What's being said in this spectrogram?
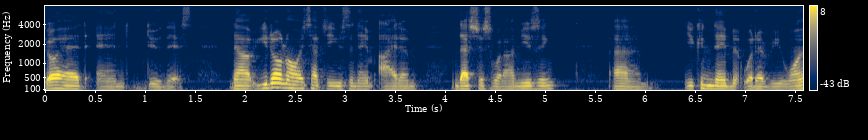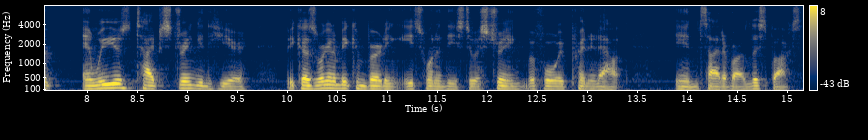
go ahead and do this. Now you don't always have to use the name item, that's just what I'm using. Um, you can name it whatever you want. And we use type string in here because we're going to be converting each one of these to a string before we print it out inside of our list box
